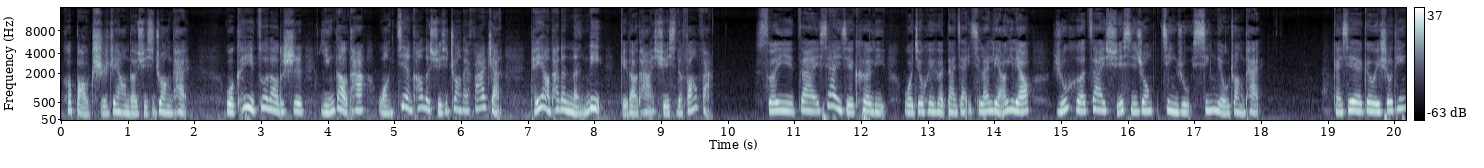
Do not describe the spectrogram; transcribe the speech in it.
和保持这样的学习状态，我可以做到的是引导她往健康的学习状态发展，培养她的能力，给到她学习的方法。所以在下一节课里，我就会和大家一起来聊一聊如何在学习中进入心流状态。感谢各位收听，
